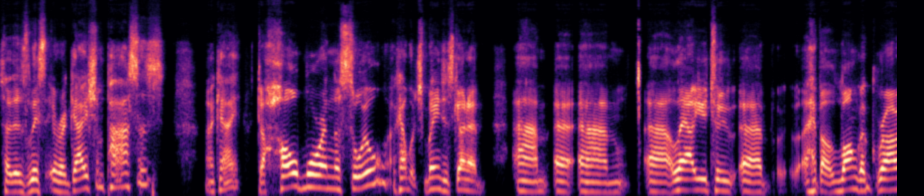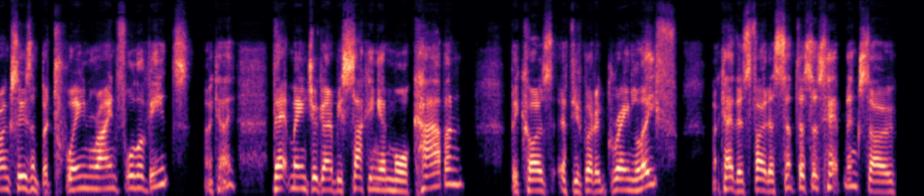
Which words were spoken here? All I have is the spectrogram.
so there's less irrigation passes. Okay, to hold more in the soil. Okay, which means it's going to um, uh, um, uh, allow you to uh, have a longer growing season between rainfall events. Okay, that means you're going to be sucking in more carbon because if you've got a green leaf, okay, there's photosynthesis happening. So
